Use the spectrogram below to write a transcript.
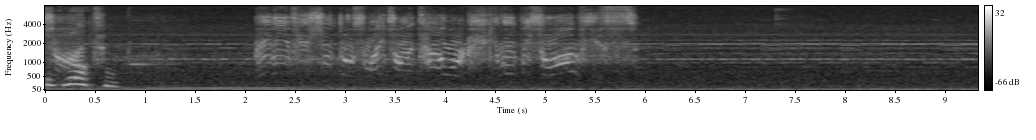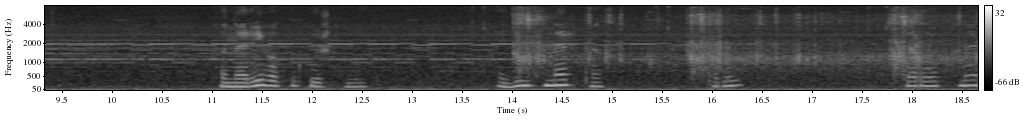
ты грохнул. Фонари вокруг вышки. Один фонарь, так. Второй. Второй фонарь.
